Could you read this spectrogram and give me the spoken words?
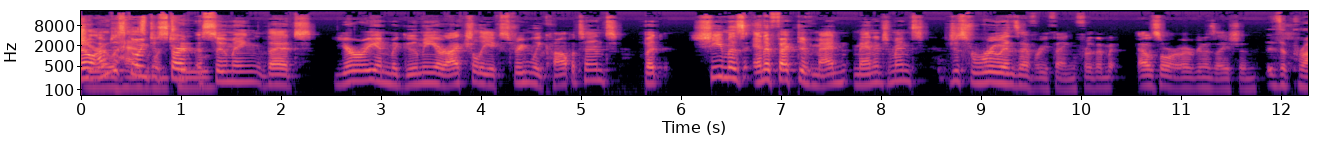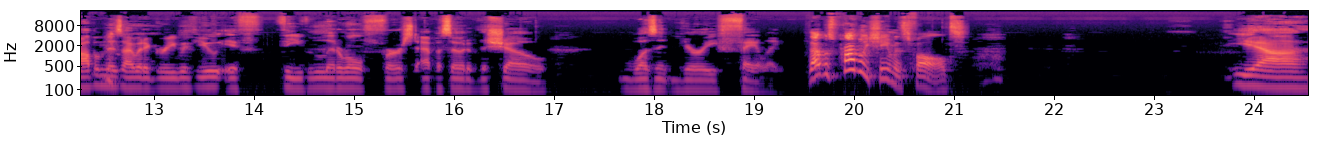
know, I'm just going to start too. assuming that Yuri and Megumi are actually extremely competent, but Shima's ineffective man- management just ruins everything for the Aozora organization. The problem is, I would agree with you if the literal first episode of the show wasn't Yuri failing. That was probably Shima's fault. Yeah.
